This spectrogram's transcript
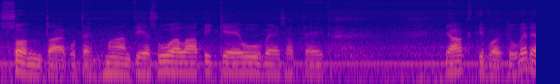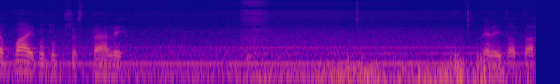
sontaa, kuten maantie, suolaa, pikeä, UV-sateita ja aktivoituu veden vaikutuksesta. Eli, eli tota,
